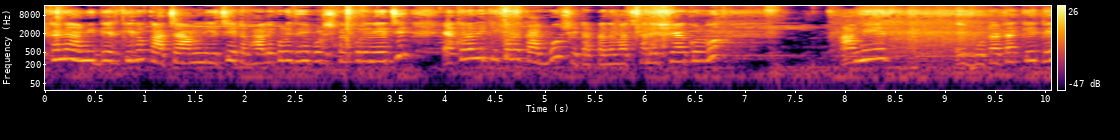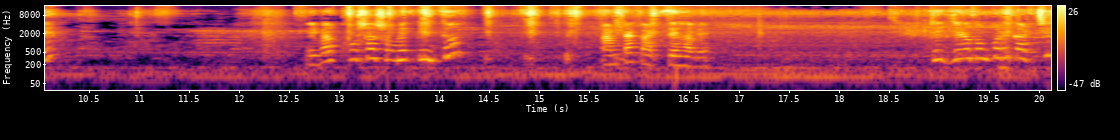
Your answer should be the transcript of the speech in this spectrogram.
এখানে আমি দেড় কিলো কাঁচা আম নিয়েছি, এটা ভালো করে ধুয়ে পরিষ্কার করে নিয়েছি। এখন আমি কি করে কাটবো, সেটা আপনাদের মাঝখানে শেয়ার করব। আমের এই গোটাটা কেটে এবার খোসা সমেত কিন্তু আমটা কাটতে হবে। ঠিক যেরকম করে কাটছি,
